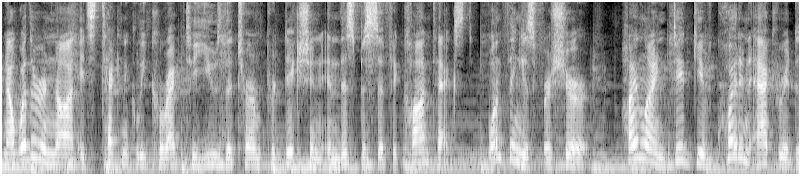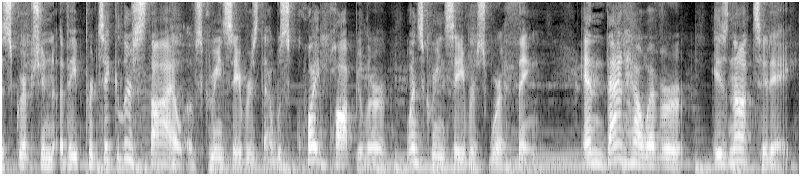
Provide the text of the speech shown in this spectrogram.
Now whether or not it's technically correct to use the term prediction in this specific context, one thing is for sure, Heinlein did give quite an accurate description of a particular style of screensavers that was quite popular when screensavers were a thing. And that, however, is not today.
